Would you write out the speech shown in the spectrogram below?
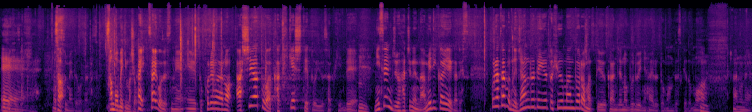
えおすすめでございます。3本目いきましょう、はい、最後ですね、えー、とこれはあの「足跡はかき消して」という作品で、ん。2018年のアメリカ映画です。これは多分ねジャンルで言うとヒューマンドラマっていう感じの部類に入ると思うんですけども、はいあのね、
